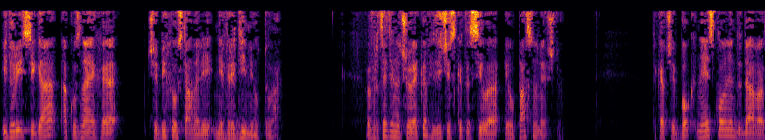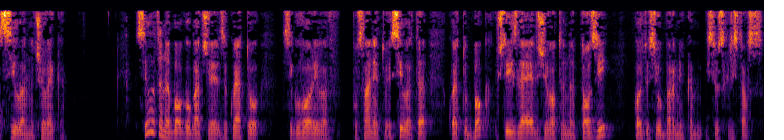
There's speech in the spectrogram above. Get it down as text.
и дори сега, ако знаеха, че биха останали невредими от това. В ръцете на човека физическата сила е опасно нещо. Така че Бог не е склонен да дава сила на човека. Силата на Бога обаче, за която се говори в посланието, е силата, която Бог ще излее в живота на този, който се обърне към Исус Христос.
